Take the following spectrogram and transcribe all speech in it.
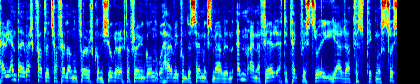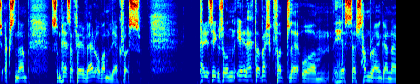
Her i enda i verkfallet tja fellan om føreskon sjugrarøktarfrøyngon, og her vi kunde semmingsmævren enn eina fer etter tekvistrøy, gjerra tiltekn og strussøksene, som hesa fer vær og vanlige kvøss. Terje Sigurdsson, er dette verskfallet og hese samrøyngarna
